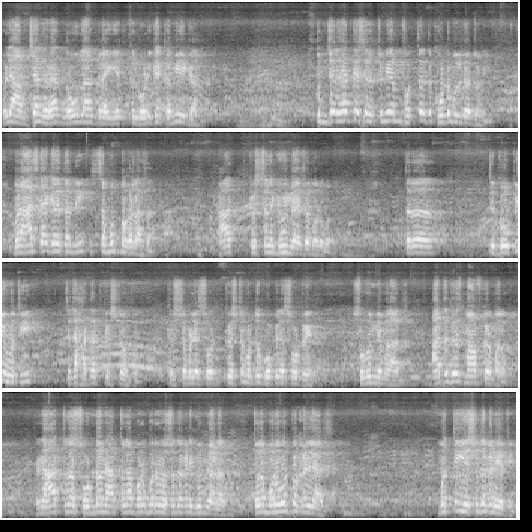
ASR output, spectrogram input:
म्हणजे आमच्या घरात नऊ लाख गाई आहेत लोणी काय कमी आहे का? तुमच्या घरात कसे तुम्ही फक्त खोटं बोलता तुम्ही. पण आज काय केलं त्यांनी? सबूत पकडला असा. आज कृष्णाला घेऊन जायचं बरोबर. तर ती गोपी होती त्याच्या हातात कृष्ण होते. कृष्ण म्हणले सोड कृष्ण म्हणतो गोपीला सोड रे. सोडून दे मला आज. आता दिवस माफ कर मला. आणि आज तुला सोडणार नाही आज तुला बरोबर यशोदाकडे घेऊन जाणार. तुला बरोबर पकडले आज. मग ती यशोदाकडे येते.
